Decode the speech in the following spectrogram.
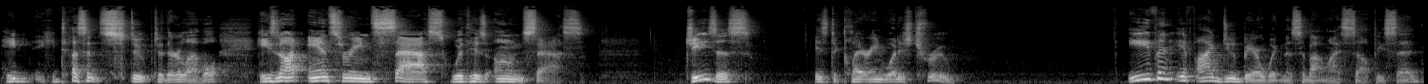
He, he doesn't stoop to their level. He's not answering sass with his own sass. Jesus is declaring what is true. Even if I do bear witness about myself, he said,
